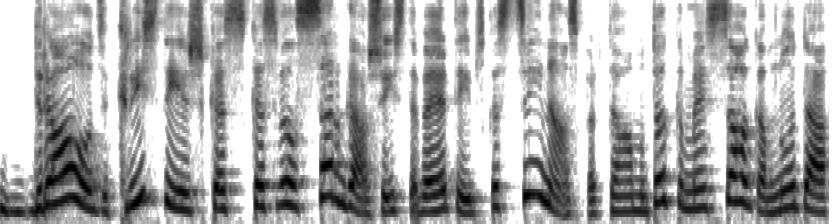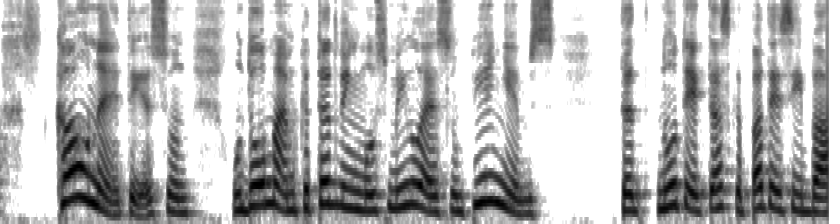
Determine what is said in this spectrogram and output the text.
draugi, kristieši, kas, kas vēl sargā šīs vērtības, kas cīnās par tām. Un tad, kad mēs sākam no tā kaunēties un, un domājam, ka tad viņi mūs mīlēs un pieņems, tad notiek tas, ka patiesībā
